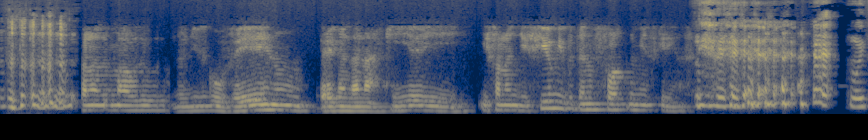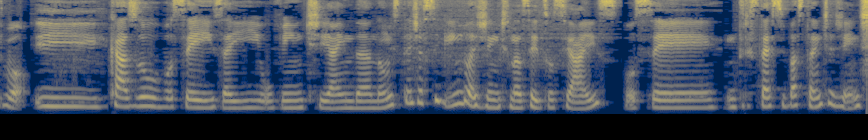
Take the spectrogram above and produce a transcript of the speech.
falando mal do, do desgoverno, pregando anarquia e, e falando de filme e botando foto das minhas crianças. Muito bom. E caso vocês aí, ouvinte, ainda não esteja seguindo a gente nas redes sociais, você entristece bastante a gente.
